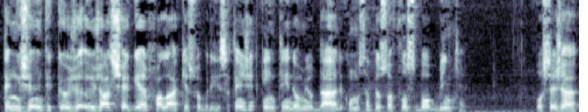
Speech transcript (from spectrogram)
tem gente que eu já, eu já cheguei a falar aqui sobre isso. Tem gente que entende a humildade como se a pessoa fosse bobinha. Ou seja,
